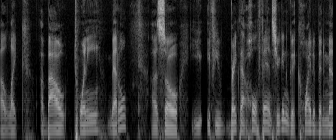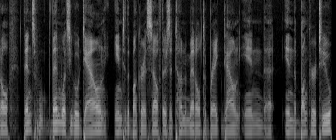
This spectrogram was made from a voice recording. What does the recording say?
uh, like about 20 metal. Uh, so you, if you break that whole fence, you're going to get quite a bit of metal. Then, then once you go down into the bunker itself, there's a ton of metal to break down in the in the bunker too.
